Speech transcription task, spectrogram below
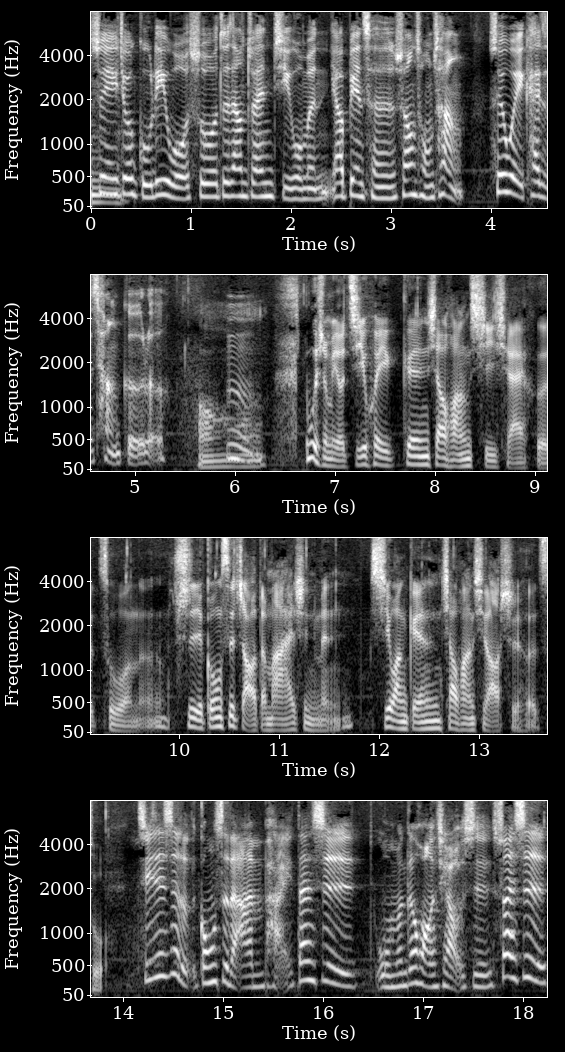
所以就鼓励我说这张专辑我们要变成双重唱，所以我也开始唱歌了。哦，嗯，为什么有机会跟萧煌奇一起来合作呢？是公司找的吗？还是你们希望跟萧煌奇老师合作？其实是公司的安排，但是我们跟黄奇老师算是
